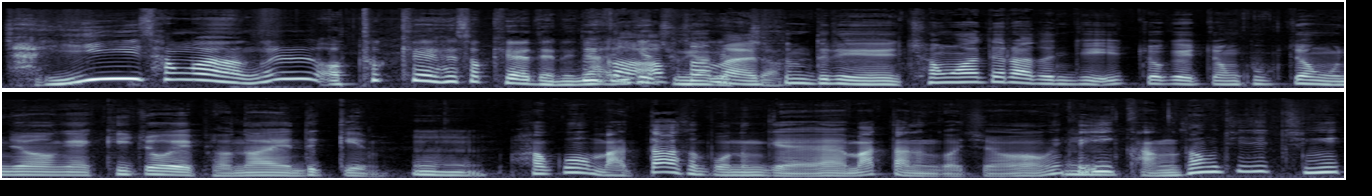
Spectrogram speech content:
자, 이 상황을 어떻게 해석해야 되느냐 그러니까 이게 중요하겠죠. 말씀드린 청와대라든지 이쪽에 좀 국정 운영의 기조의 변화의 느낌 음. 하고 맞닿아서 보는 게 맞다는 거죠. 그러니까 음. 이 강성 지지층이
